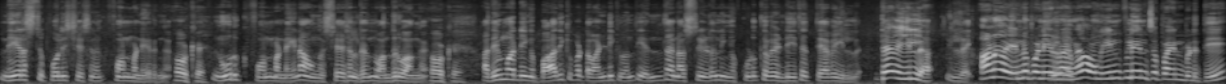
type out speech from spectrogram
நியரஸ்ட் போலீஸ் ஸ்டேஷனுக்கு ஃபோன் பண்ணிடுங்க ஓகே நூறுக்கு ஃபோன் பண்ணீங்கன்னா அவங்க ஸ்டேஷன்லேருந்து வந்துருவாங்க. ஓகே அதே மாதிரி நீங்கள் பாதிக்கப்பட்ட வண்டிக்கு வந்து எந்த நஷ்டஈடும் நீங்கள் கொடுக்க வேண்டியது தேவையில்லை. தேவையில்லை. இல்லை. ஆனால் என்ன பண்ணிடுறாங்க? அவங்க இன்ஃப்ளூயன்ஸை பயன்படுத்தி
